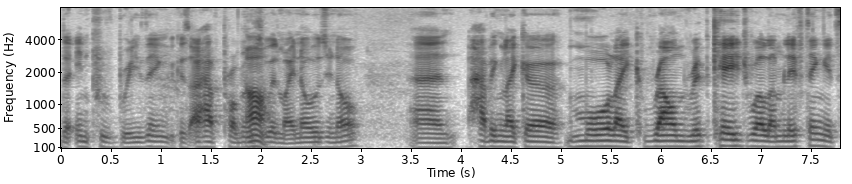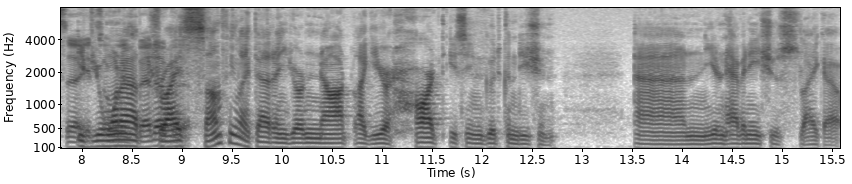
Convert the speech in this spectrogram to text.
the improved breathing because I have problems Ah. with my nose, you know, and having like a more like round rib cage while I'm lifting, it's uh, If it's you wanna try but- something like that, and you're not like your heart is in good condition, and you don't have any issues like uh,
